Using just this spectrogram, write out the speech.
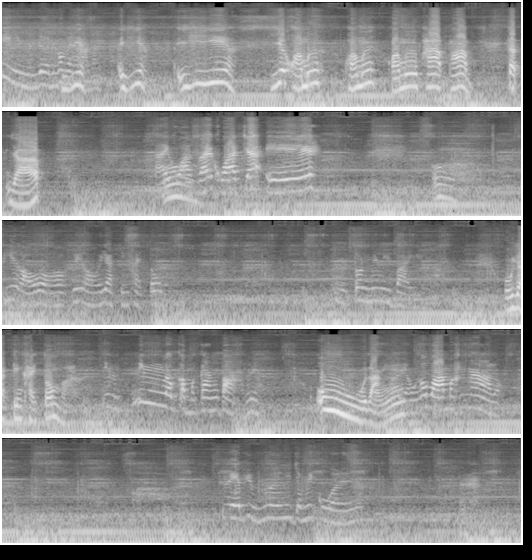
นี่มันเดินเข้าไอ้ไปเหี้ยหามันไอ้เหี้ยไอ้เหี้ยเหี้ยขวามือ ขวามือ ขวามือภาพภาพจัดหยาบซ้ายขวาซ้ายขวาจ้าเอ โอ้ พี่เขาบอกพี่เขาอยากกินไข่ต้มอืม ต้นไม่มีใบ โอ้อยากกินไข่ต้มว่ะนี่มันนี่มึงเรากลับมากลางป่าปะเนี่ย อู้หลัง เดี๋ยวมันก็ว้าร์ปมาข้างหน้าหรอกเวฟอยู่ด้วยนี่จะไม่กลัวเลยนะ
